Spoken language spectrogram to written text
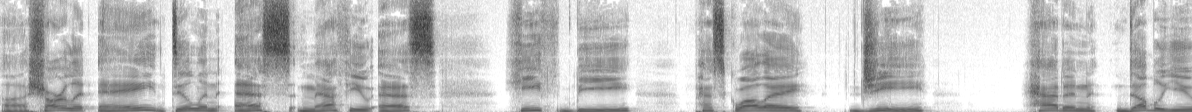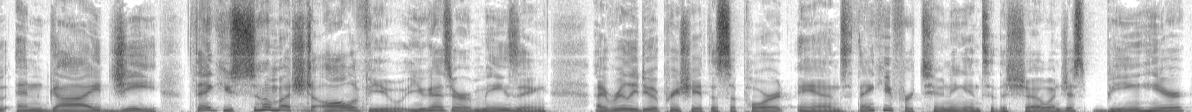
uh, Charlotte A, Dylan S, Matthew S, Heath B, Pasquale G, Haddon W, and Guy G. Thank you so much to all of you. You guys are amazing. I really do appreciate the support and thank you for tuning into the show and just being here.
